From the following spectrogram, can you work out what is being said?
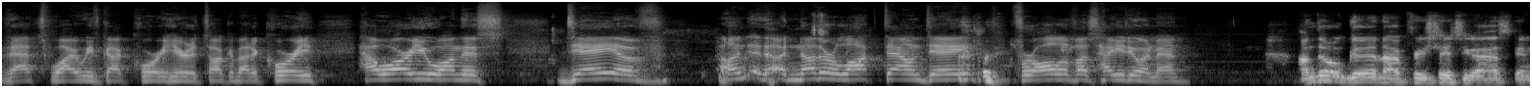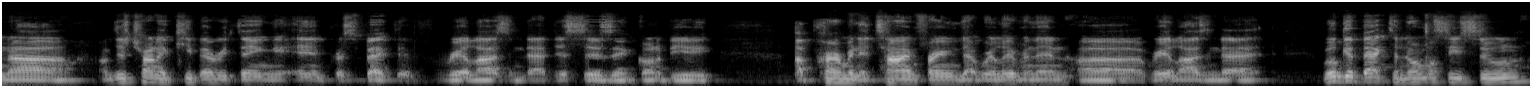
That's why we've got Corey here to talk about it. Corey, how are you on this day of un- another lockdown day for all of us? How you doing, man? I'm doing good. I appreciate you asking. Uh, I'm just trying to keep everything in perspective, realizing that this isn't going to be a permanent time frame that we're living in. Uh, realizing that we'll get back to normalcy soon,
